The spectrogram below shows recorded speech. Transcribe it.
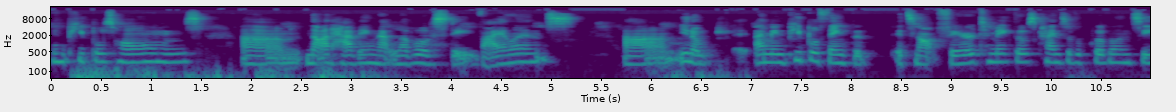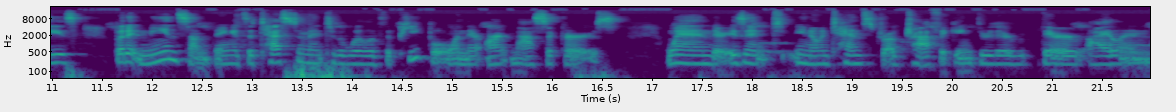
in people's homes, um, not having that level of state violence. Um, you know, I mean, people think that it's not fair to make those kinds of equivalencies, but it means something. It's a testament to the will of the people when there aren't massacres, when there isn't, you know, intense drug trafficking through their their island.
